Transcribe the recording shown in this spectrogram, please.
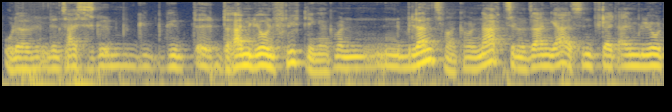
Oder wenn es heißt, es gibt, gibt äh, drei Millionen Flüchtlinge, dann kann man eine Bilanz machen, kann man nachzählen und sagen, ja, es sind vielleicht eine Million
